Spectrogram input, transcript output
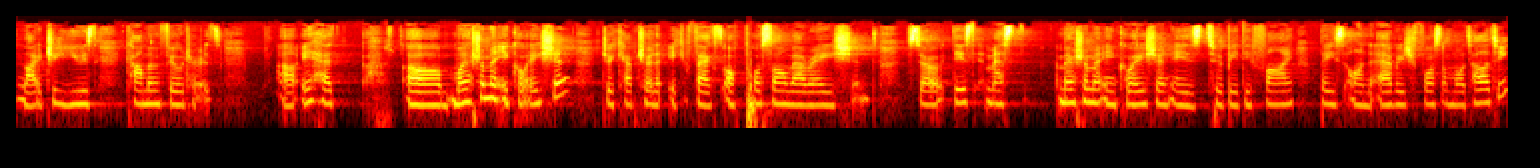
like to use Kalman filters. Uh, it has a uh, measurement equation to capture the effects of Poisson variation. So this measurement equation is to be defined based on the average force of mortality,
